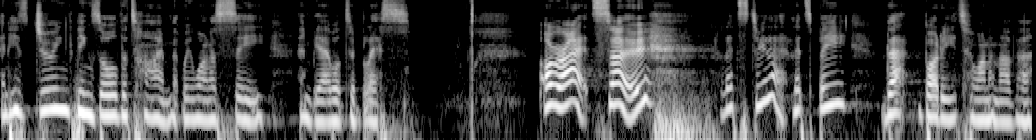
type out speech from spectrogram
And He's doing things all the time that we want to see and be able to bless. All right, so let's do that. Let's be that body to one another.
